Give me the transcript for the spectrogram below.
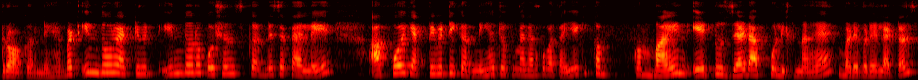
ड्रॉ करने हैं. बट इन दोनों एक्टिविटी इन दोनों क्वेश्चन करने से पहले आपको एक एक्टिविटी करनी है, जो कि मैंने आपको बताई है कि कंबाइंड ए टू जेड आपको लिखना है बड़े बड़े लेटर्स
